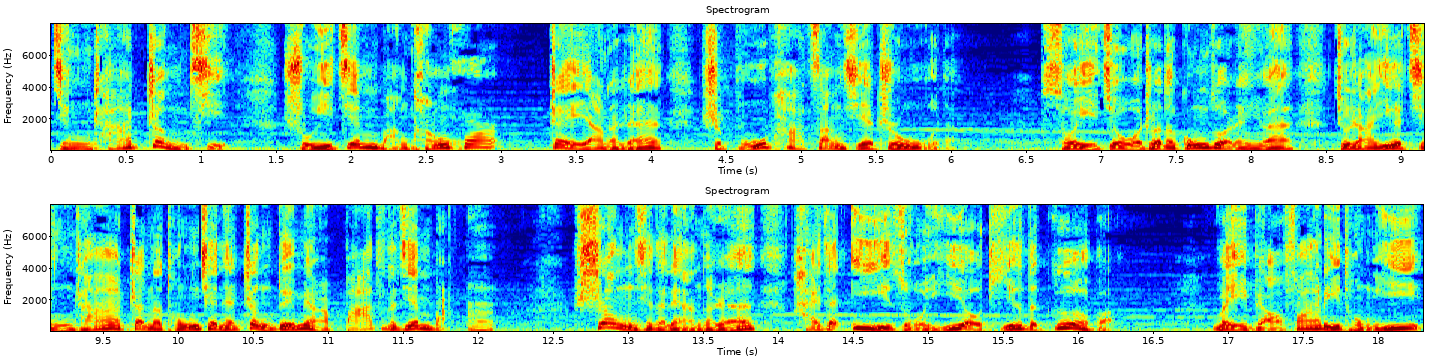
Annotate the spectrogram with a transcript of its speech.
警察正气，属于肩膀扛花，这样的人是不怕脏邪之物的。所以救护车的工作人员就让一个警察站到童倩倩正对面，拔她的肩膀。剩下的两个人还在一左一右提她的胳膊，为表发力统一，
